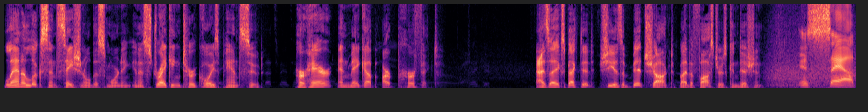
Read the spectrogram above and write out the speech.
Lana looks sensational this morning in a striking turquoise pantsuit. Her hair and makeup are perfect. As I expected, she is a bit shocked by the Foster's condition. It's sad.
